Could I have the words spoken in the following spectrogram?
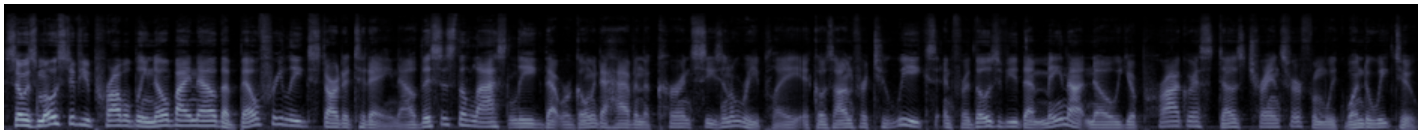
So, as most of you probably know by now, the Belfry League started today. Now, this is the last league that we're going to have in the current seasonal replay. It goes on for two weeks, and for those of you that may not know, your progress does transfer from week one to week two.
